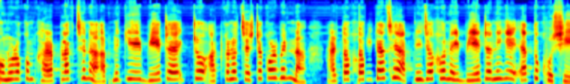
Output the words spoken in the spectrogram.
কোনো রকম খারাপ লাগছে না? আপনি কি এই বিয়েটা একটু আটকানোর চেষ্টা করবেন না? আর তখন ঠিক আছে, আপনি যখন এই বিয়েটা নিয়ে এত খুশি,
